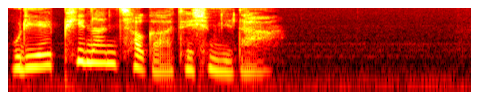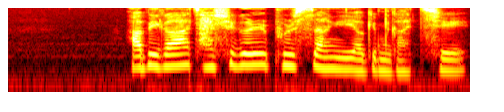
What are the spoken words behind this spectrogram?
우리의 피난처가 되십니다. 아비가 자식을 불쌍히 여김같이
